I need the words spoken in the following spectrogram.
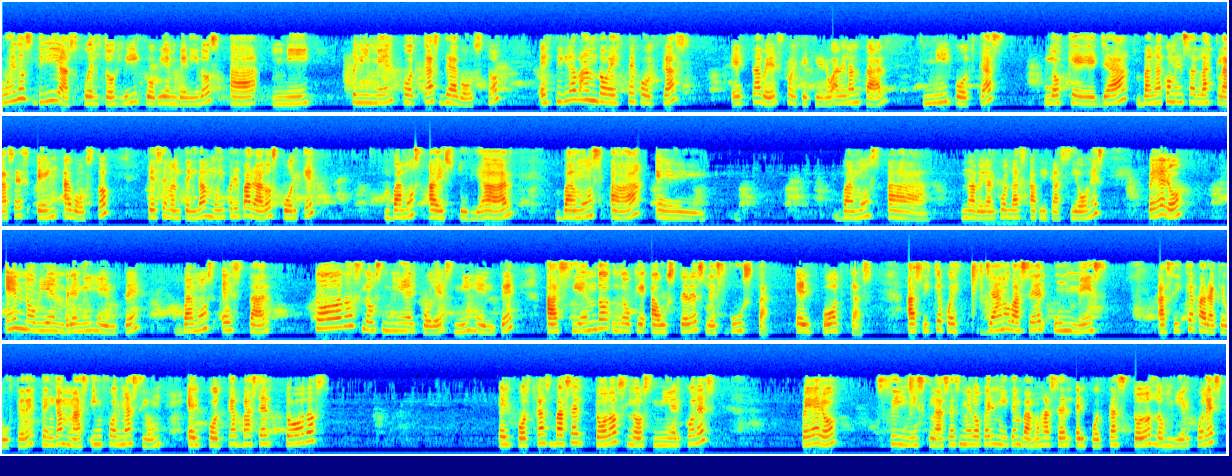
Buenos días, Puerto Rico. Bienvenidos a mi primer podcast de agosto. Estoy grabando este podcast esta vez porque quiero adelantar mi podcast. Los que ya van a comenzar las clases en agosto, que se mantengan muy preparados porque vamos a estudiar vamos a eh, vamos a navegar por las aplicaciones pero en noviembre mi gente vamos a estar todos los miércoles mi gente haciendo lo que a ustedes les gusta el podcast. Así que pues ya no va a ser un mes Así que para que ustedes tengan más información, el podcast va a ser todos el podcast va a ser todos los miércoles, pero si mis clases me lo permiten, vamos a hacer el podcast todos los miércoles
